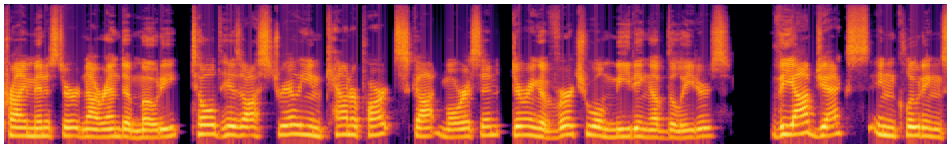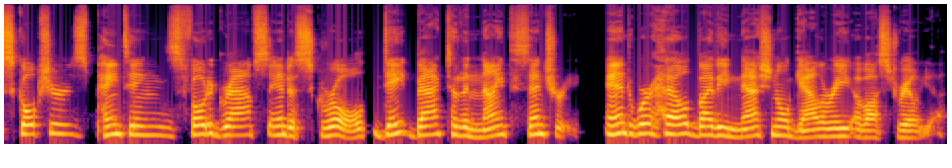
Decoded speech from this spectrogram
Prime Minister Narendra Modi told his Australian counterpart Scott Morrison during a virtual meeting of the leaders. The objects, including sculptures, paintings, photographs, and a scroll, date back to the 9th century and were held by the National Gallery of Australia.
